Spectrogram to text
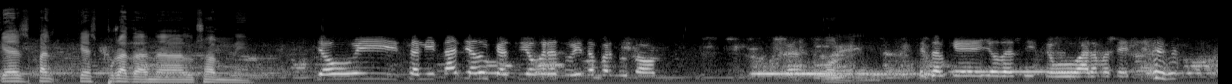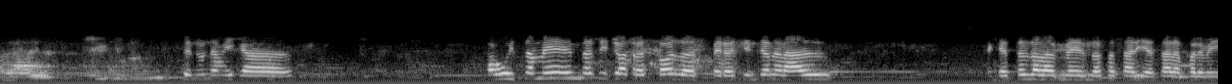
què has, què has posat en el somni? Jo vull sanitat i educació gratuïta per tothom. Molt bé. És el que jo desitjo ara mateix. Sent una mica... Egoistament desitjo altres coses, però així en general aquesta és de les més necessàries ara per mi.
